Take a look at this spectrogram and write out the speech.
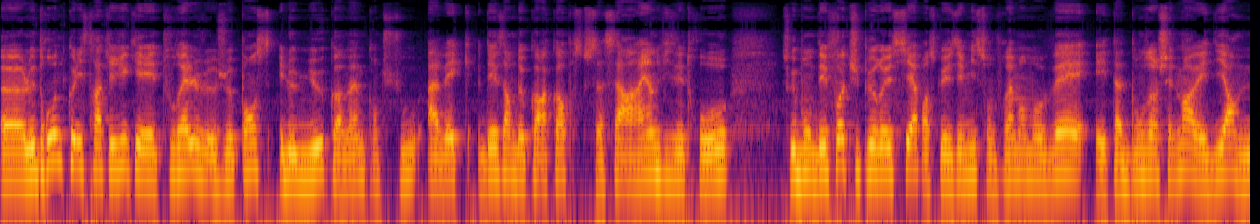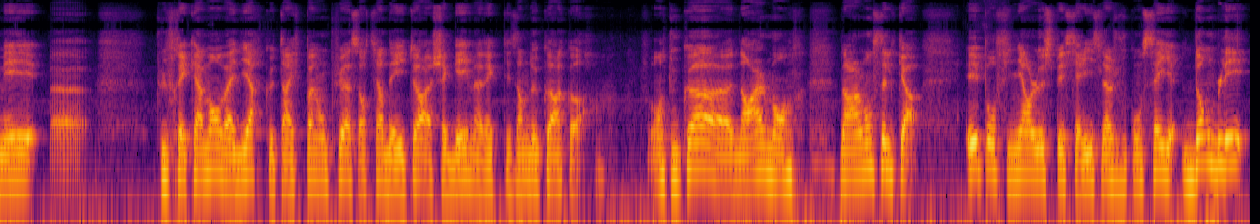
Euh, le drone colis stratégique et tourelle, je pense, est le mieux quand même quand tu joues avec des armes de corps à corps, parce que ça sert à rien de viser trop haut. Parce que bon, des fois tu peux réussir parce que les ennemis sont vraiment mauvais et t'as de bons enchaînements à dire, mais euh, plus fréquemment on va dire que t'arrives pas non plus à sortir des haters à chaque game avec tes armes de corps à corps. En tout cas, euh, normalement, normalement c'est le cas. Et pour finir, le spécialiste, là je vous conseille d'emblée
